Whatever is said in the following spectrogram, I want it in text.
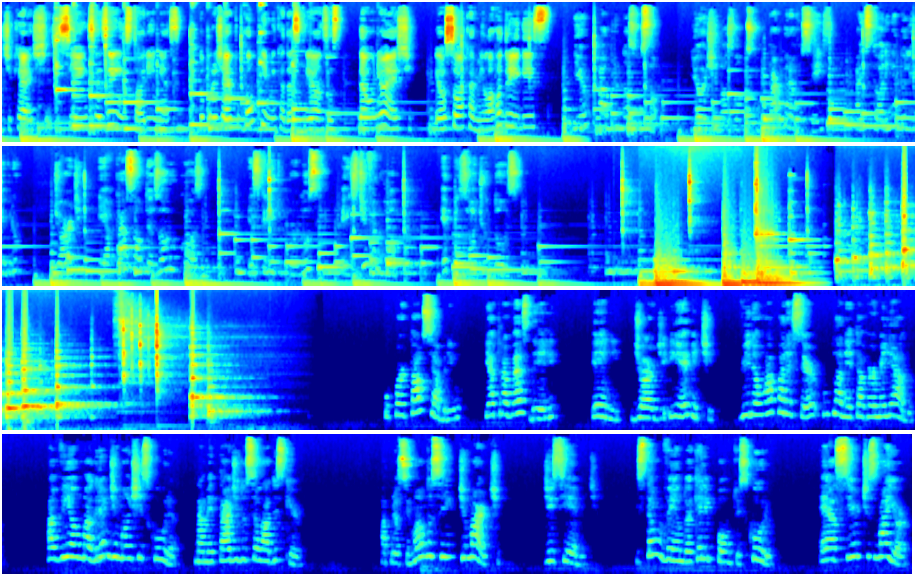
podcast Ciências em Historinhas, do projeto Com Química das Crianças da UniOeste. Eu sou a Camila Rodrigues. E eu, a Bruna Assunção. E hoje nós vamos contar para vocês a historinha do livro George e a Caça ao Tesouro Cósmico, escrito por Lucy e Stephen Hawking, episódio 12. Se abriu e através dele, N, George e Emmett viram aparecer um planeta avermelhado. Havia uma grande mancha escura na metade do seu lado esquerdo. Aproximando-se de Marte, disse Emmett. Estão vendo aquele ponto escuro? É a Sirtis Maior.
